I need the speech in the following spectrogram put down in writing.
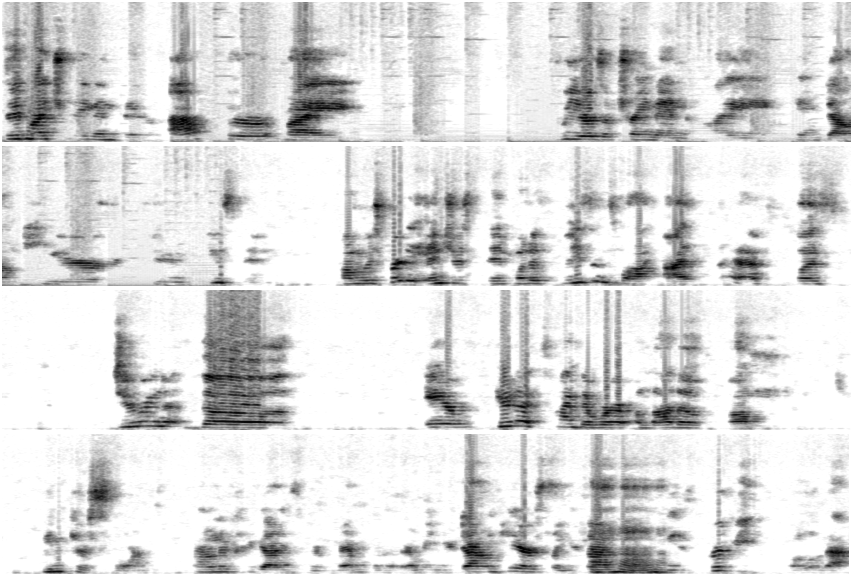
did my training there. After my three years of training, I came down here to Houston. Um, it was pretty interesting. One of the reasons why I left was during the air during that time there were a lot of um, winter storms. I don't know if you guys remember. I mean, you're down here, so you're not Mhm. as privy to all of that.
